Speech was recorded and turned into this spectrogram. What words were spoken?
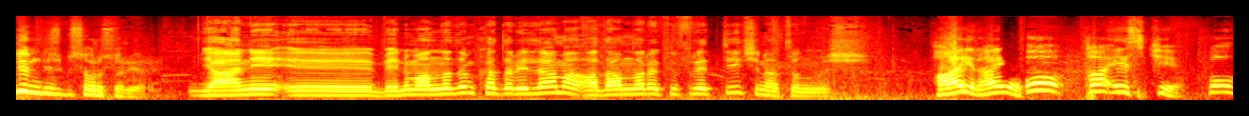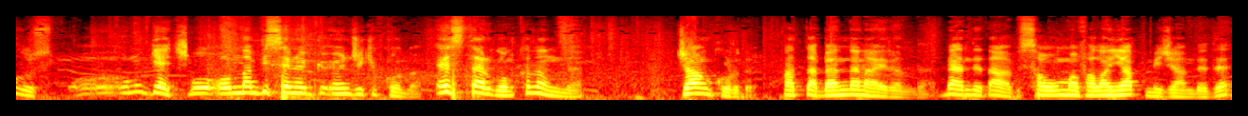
dümdüz bir soru soruyorum. Yani e, benim anladığım kadarıyla ama adamlara küfür ettiği için atılmış. Hayır hayır. O ta eski. Bolus. Onu geç. Bu ondan bir sene önce- önceki konu. Estergon klanını can kurdu. Hatta benden ayrıldı. Ben dedi abi savunma falan yapmayacağım dedi.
